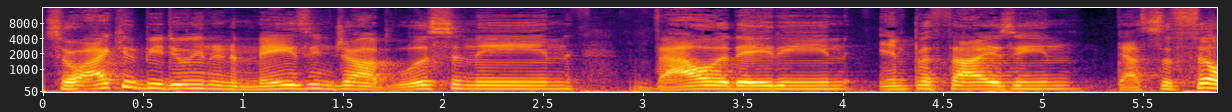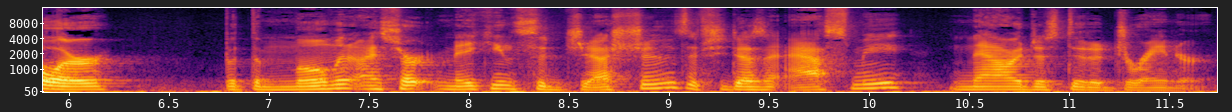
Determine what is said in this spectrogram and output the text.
So I could be doing an amazing job listening, validating, empathizing. That's the filler. But the moment I start making suggestions, if she doesn't ask me, now I just did a drainer.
